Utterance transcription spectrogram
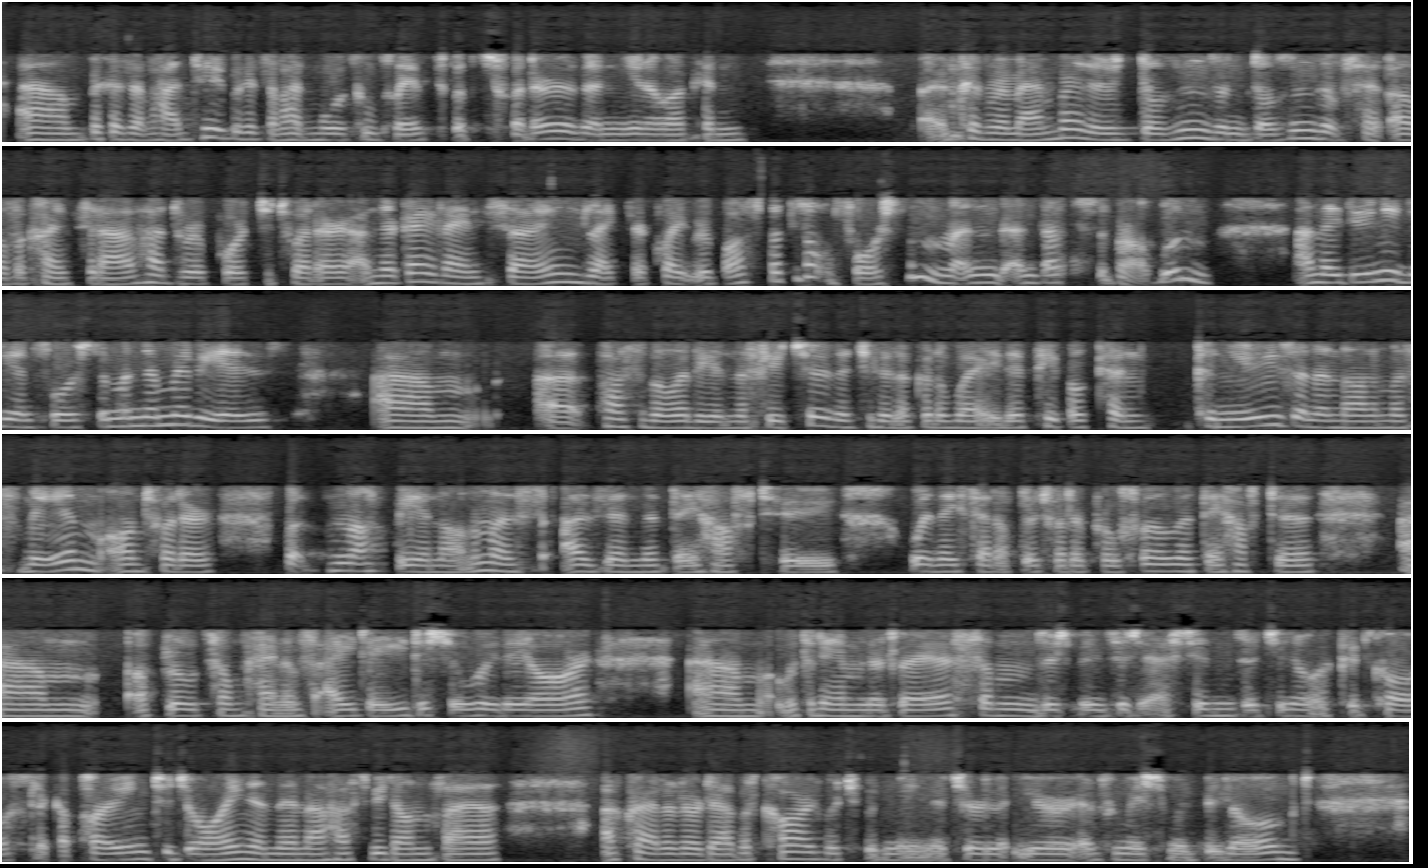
um, because I've had to because I've had more complaints with Twitter than you know I can I can remember there's dozens and dozens of, of accounts that I've had to report to Twitter, and their guidelines sound like they're quite robust, but they don't enforce them, and, and that's the problem. And they do need to enforce them, and there maybe is um, a possibility in the future that you could look at a way that people can can use an anonymous name on Twitter, but not be anonymous, as in that they have to, when they set up their Twitter profile, that they have to um, upload some kind of ID to show who they are um, with a name and address. Some there's been suggestions that you know it could cost like a pound to join, and then that has to be done via a credit or debit card, which would mean that your your information would be logged.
